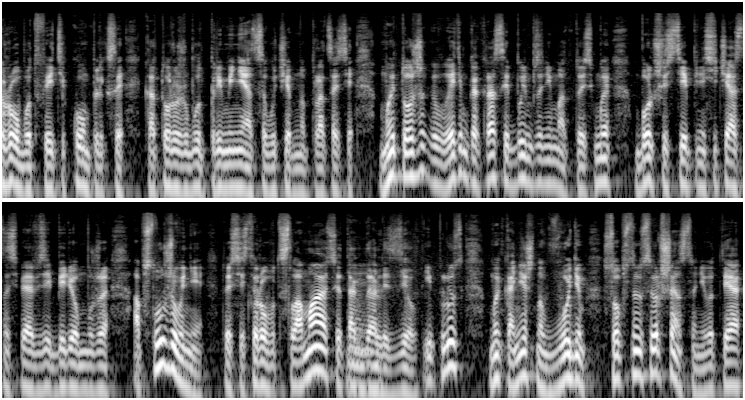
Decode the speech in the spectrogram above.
роботов, эти комплексы, которые уже будут применяться в учебном процессе, мы тоже этим как раз и будем заниматься. То есть мы в большей степени сейчас на себя берем уже обслуживание, то есть если роботы сломаются и так mm-hmm. далее сделать. И плюс мы, конечно, вводим собственное усовершенствование. Вот я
